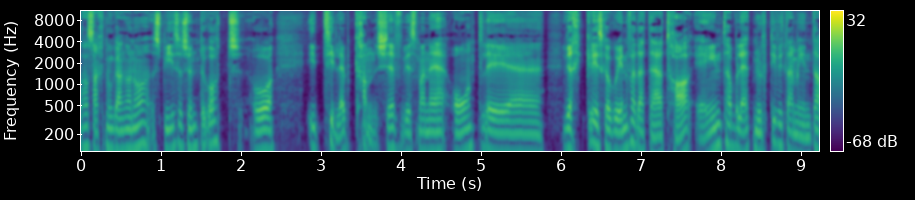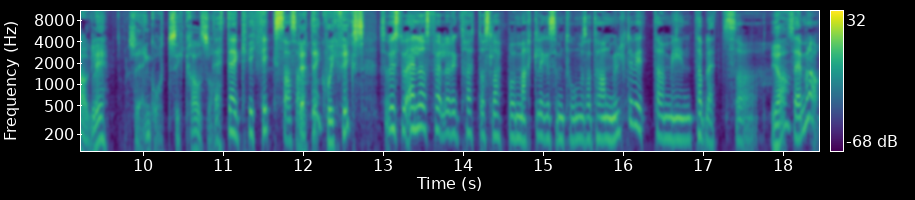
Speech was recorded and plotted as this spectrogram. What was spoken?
har sagt noen ganger nå, spiser sunt og godt, og i tillegg kanskje, hvis man er ordentlig eh, virkelig skal gå inn for dette her, tar én tablett multivitamin daglig, så er en godt sikra, altså. Dette er quick fix, altså. Dette er en quick fix. Så hvis du ellers føler deg trøtt og slapp og merkelige symptomer, så ta en multivitamintablett, så, Ja. så er vi der.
